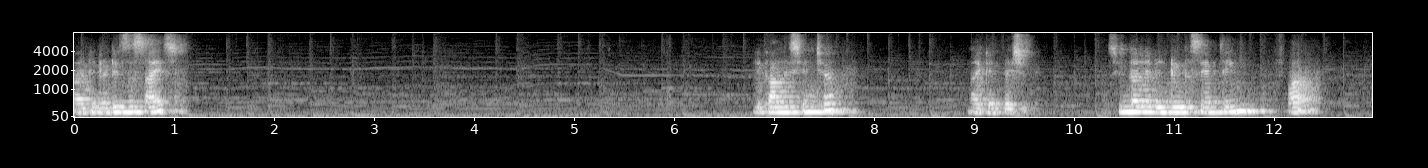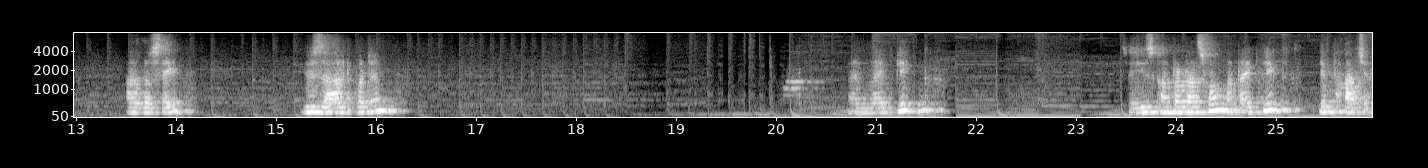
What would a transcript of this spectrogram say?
I can reduce the size click on this enter I can paste it similarly we'll do the same thing for other side. Use the alt button and right click. So use control transform and right click flip chart.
